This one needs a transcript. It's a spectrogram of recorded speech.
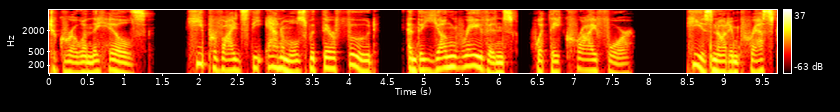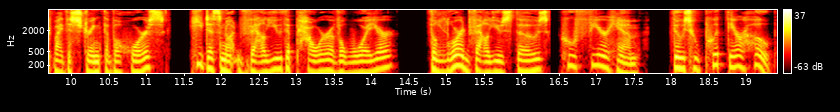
to grow on the hills. He provides the animals with their food, and the young ravens what they cry for. He is not impressed by the strength of a horse he does not value the power of a warrior. The Lord values those who fear him, those who put their hope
